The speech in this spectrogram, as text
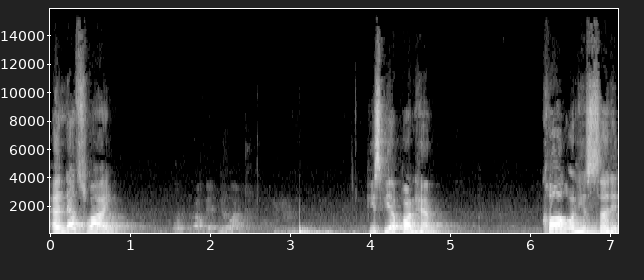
And that's why peace be upon him, called on his son,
